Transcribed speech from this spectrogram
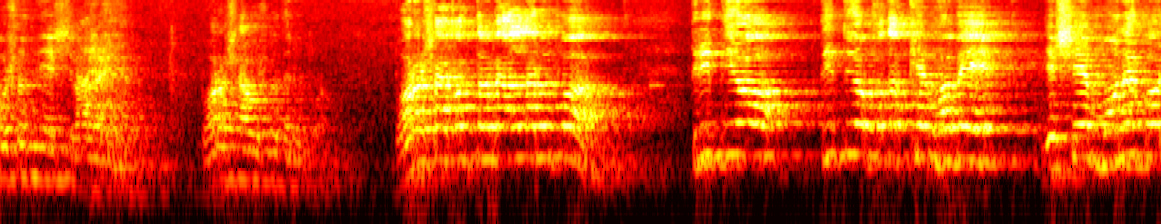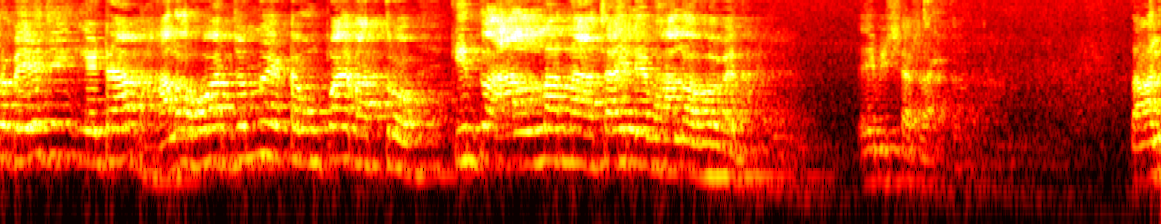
ঔষধ নিয়ে এসে ভালো ভরসা ঔষধের উপর। ভরসা করতে হবে আল্লাহর উপর। তৃতীয় তৃতীয় পদক্ষেপ হবে যে সে মনে করবে যে এটা ভালো হওয়ার জন্য একটা উপায় মাত্র, কিন্তু আল্লাহ না চাইলে ভালো হবে না। এই বিশ্বাস রাখতে তাহলে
